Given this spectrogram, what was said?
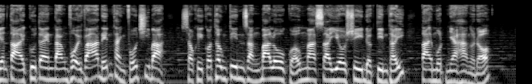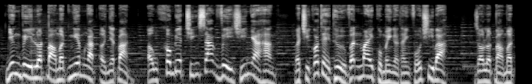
Hiện tại Kuten đang vội vã đến thành phố Chiba sau khi có thông tin rằng ba lô của ông Masayoshi được tìm thấy tại một nhà hàng ở đó. Nhưng vì luật bảo mật nghiêm ngặt ở Nhật Bản, ông không biết chính xác vị trí nhà hàng và chỉ có thể thử vận may của mình ở thành phố Chiba. Do luật bảo mật,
